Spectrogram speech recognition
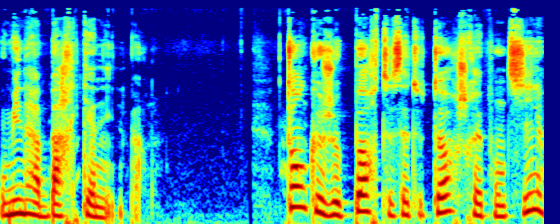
Ou min barkanin. Tant que je porte cette torche, répond-il,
